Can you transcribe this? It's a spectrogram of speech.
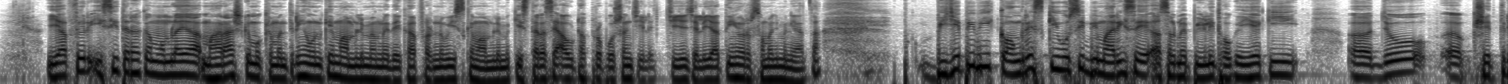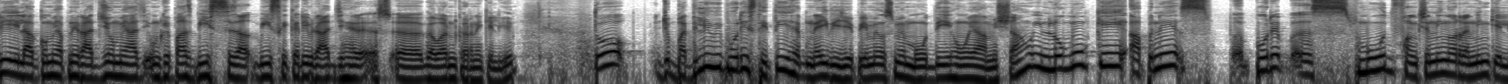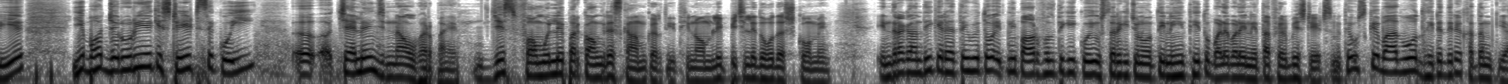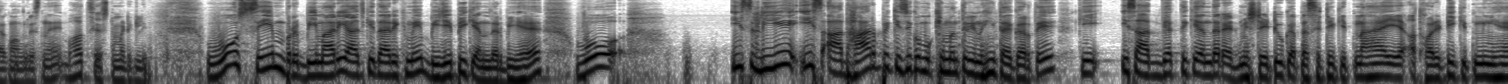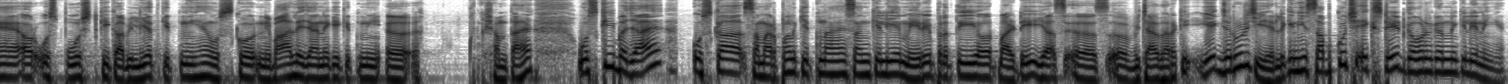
या फिर इसी तरह का मामला या महाराष्ट्र के मुख्यमंत्री हैं, उनके मामले में हमने देखा फडनवीस के मामले में किस तरह से आउट ऑफ़ प्रोपोर्शन चीज़ें चली जाती हैं और समझ में नहीं आता। बीजेपी भी कांग्रेस की उसी बीमारी से असल में पीड़ित हो गई है कि जो क्षेत्रीय इलाकों में अपने राज्यों में आज उनके पास 20 से 20 के करीब राज्य हैं गवर्न करने के लिए। तो जो बदली हुई पूरी स्थिति है नई बीजेपी में, उसमें मोदी हो या अमित शाह हो, इन लोगों के अपने पूरे स्मूथ फंक्शनिंग और रनिंग के लिए ये बहुत ज़रूरी है कि स्टेट से कोई चैलेंज ना उभर पाए। जिस फॉर्मूले पर कांग्रेस काम करती थी नॉर्मली पिछले दो दशकों में, इंदिरा गांधी के रहते हुए तो इतनी पावरफुल थी कि कोई उस तरह की चुनौती नहीं थी तो बड़े बड़े नेता फिर भी स्टेट्स में थे। उसके बाद वो धीरे धीरे ख़त्म किया कांग्रेस ने, बहुत सिस्टमेटिकली वो सेम बीमारी आज की तारीख में बीजेपी के अंदर भी है। वो इसलिए, इस आधार पे किसी को मुख्यमंत्री नहीं तय करते कि इस व्यक्ति के अंदर एडमिनिस्ट्रेटिव कैपेसिटी कितना है, या अथॉरिटी कितनी है, और उस पोस्ट की काबिलियत कितनी है, उसको निभा ले जाने की कितनी क्षमता है। उसकी बजाय उसका समर्पण कितना है संघ के लिए, मेरे प्रति और पार्टी या विचारधारा की, ये एक ज़रूरी चीज़ है, लेकिन ये सब कुछ एक स्टेट गवर्न करने के लिए नहीं है।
